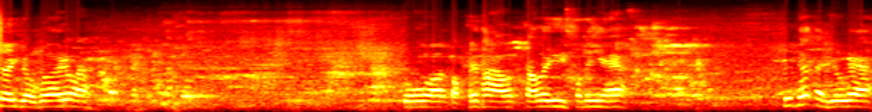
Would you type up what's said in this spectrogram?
CGV các bạn Tour tập thể thao California. Fitness and Yoga.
